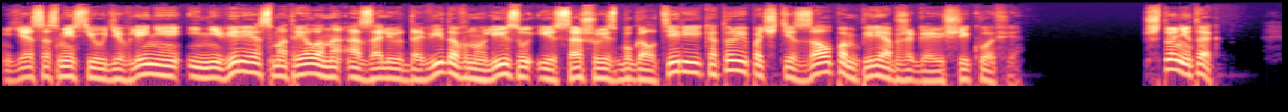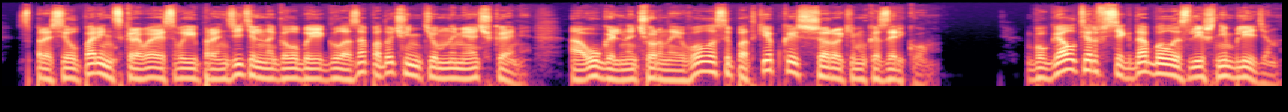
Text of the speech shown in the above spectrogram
я со смесью удивления и неверия смотрела на Азалию Давидовну, Лизу и Сашу из бухгалтерии, которые почти залпом пили обжигающий кофе. «Что не так?» — спросил парень, скрывая свои пронзительно-голубые глаза под очень темными очками, а угольно-черные волосы под кепкой с широким козырьком. Бухгалтер всегда был излишне бледен,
